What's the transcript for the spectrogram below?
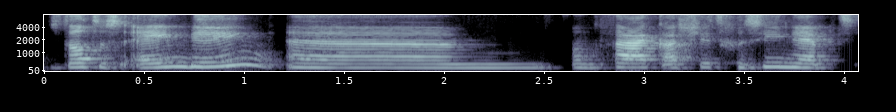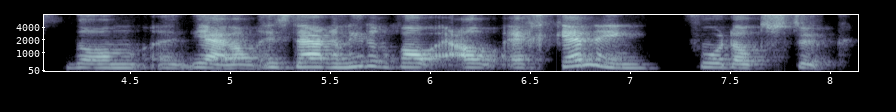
Dus dat is één ding. Ehm, want vaak als je het gezien hebt, dan, eh, ja, dan is daar in ieder geval al erkenning voor dat stuk.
